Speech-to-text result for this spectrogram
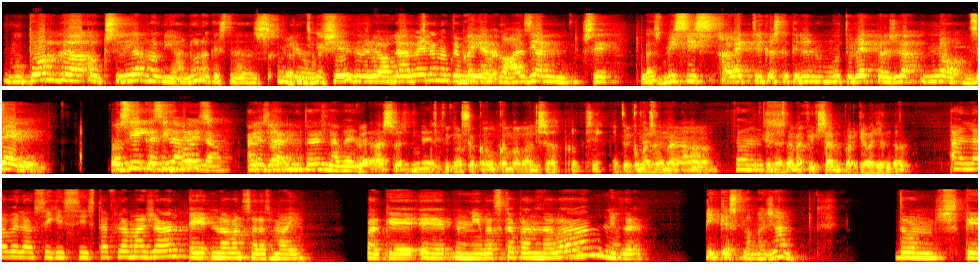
Motor d'auxiliar no n'hi ha, no? En aquestes, en aquests vaixells. La vela no té que hi ha, a vegades hi ha, no sé, les bicis elèctriques que tenen un motoret per ajudar. No, zero. O sigui que és si la vela. El, és la el vela. motor és la vela. Clar, es- es- explica això, com, com avança? Com has d'anar... Doncs- Què t'has d'anar fixant perquè vagi endavant? En la vela, o sigui, si està flamejant, eh, no avançaràs mai. Perquè eh, ni vas cap endavant ni res. I què és flamejant? Doncs que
